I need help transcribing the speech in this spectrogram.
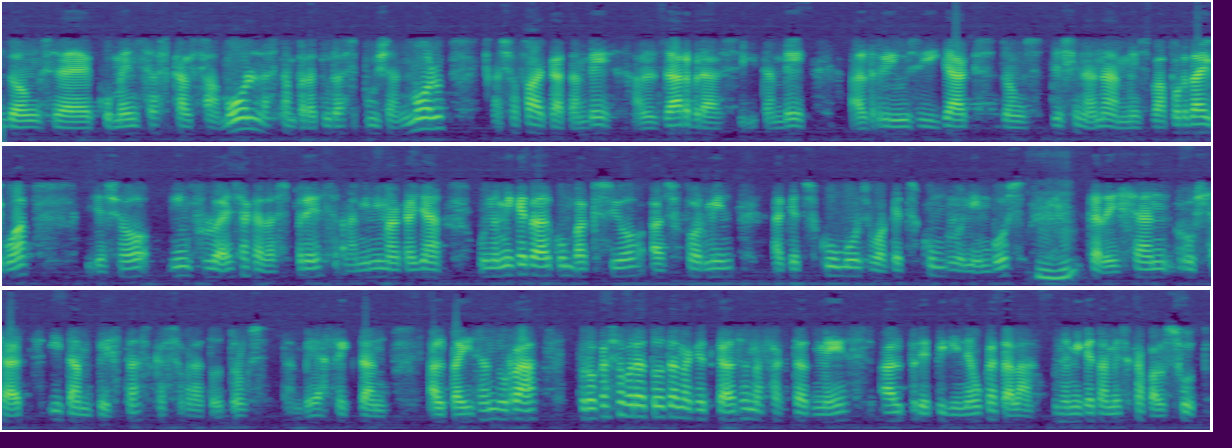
doncs eh, comença a escalfar molt, les temperatures pugen molt, això fa que també els arbres i també els rius i llacs doncs, deixin anar més vapor d'aigua i això influeix a que després, a la mínima que hi ha una miqueta de convecció, es formin aquests cúmuls o aquests cumulonimbus uh -huh. que deixen ruixats i tempestes que sobretot doncs, també afecten el país andorrà, però que sobretot en aquest cas han afectat més el prepirineu català, una miqueta més cap al sud.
